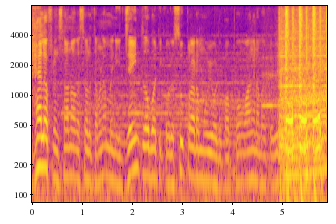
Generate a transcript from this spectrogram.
ஹலோ ஃப்ரெண்ட்ஸ் நான் அவங்க சொல்ல தமிழ் நம்ம இன்னைக்கு ஜெயிண்ட் ரோபோட்டிக் ஒரு சூப்பரான மூவி ஒன்று பார்ப்போம். வாங்க நம்ம இப்போ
